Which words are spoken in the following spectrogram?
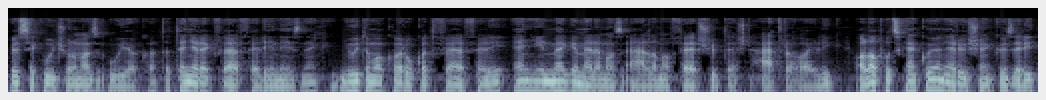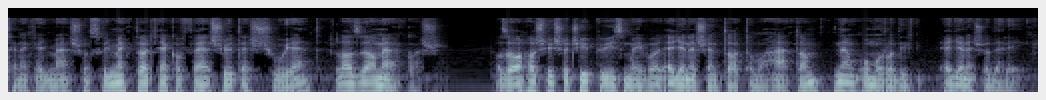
Összekulcsolom az ujjakat, a tenyerek felfelé néznek, nyújtom a karokat felfelé, enyhén megemelem az állam, a felsőtest hátrahajlik, a lapockák olyan erősen közelítenek egymáshoz, hogy megtartják a felsőtest súlyát, lazza a melkas. Az alhas és a csípő izmaival egyenesen tartom a hátam, nem homorodik, egyenes a derék.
